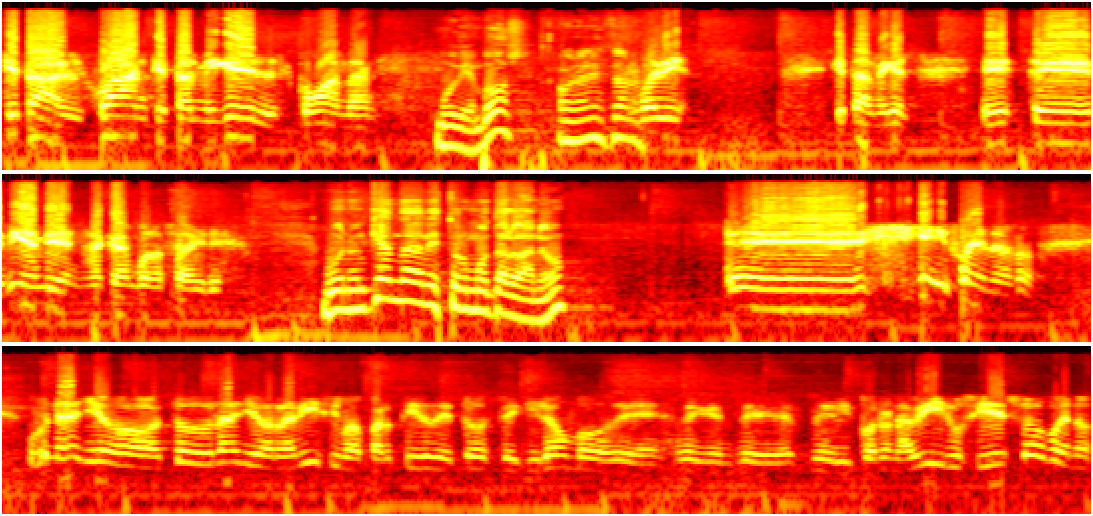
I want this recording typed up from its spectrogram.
¿Qué tal, Juan? ¿Qué tal, Miguel? ¿Cómo andan? Muy bien, ¿vos? Hola Néstor. Muy bien. ¿Qué tal, Miguel? Este, bien, bien, acá en Buenos Aires. Bueno, ¿en qué anda Néstor Montalbano? Eh, y bueno, un año, todo un año rarísimo a partir de todo este quilombo de, de- de- del coronavirus y eso. Bueno,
